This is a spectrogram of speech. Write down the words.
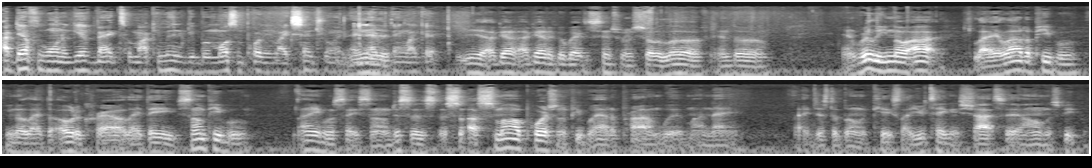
I definitely want to give back to my community, but most importantly, like Central and, and yeah. everything like that. Yeah, I got I got to go back to Central and show love, and uh, and really, you know, I like a lot of people, you know, like the older crowd, like they some people, I ain't gonna say some, just a, a, a small portion of people had a problem with my name. like just a with kicks. Like you're taking shots at homeless people.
